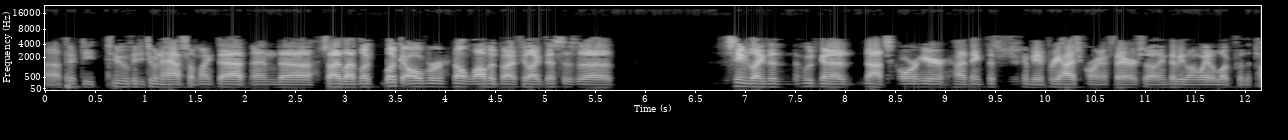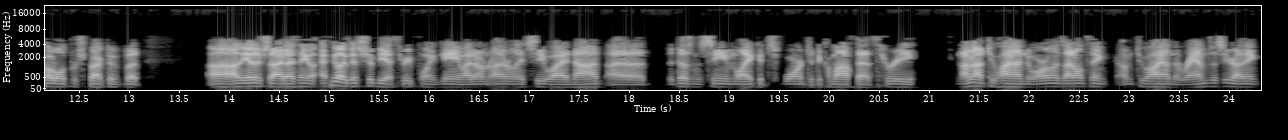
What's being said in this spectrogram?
uh, 52, 52 and a half, something like that. And, uh, so I'd, look, look over. Don't love it, but I feel like this is a, seems like the, who's gonna not score here. I think this is just gonna be a pretty high scoring affair. So I think that'd be one way to look for the total perspective. But, uh, on the other side, I think, I feel like this should be a three point game. I don't, I don't really see why not. Uh, it doesn't seem like it's warranted to come off that three. And I'm not too high on New Orleans. I don't think I'm too high on the Rams this year. I think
